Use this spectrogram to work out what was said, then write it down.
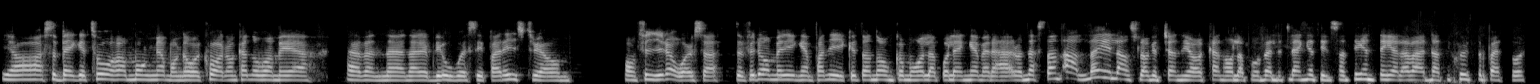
Ja, alltså bägge två har många, många år kvar. De kan nog vara med även när det blir OS i Paris tror jag om om fyra år. Så att för dem är det ingen panik utan de kommer hålla på länge med det här. Och nästan alla i landslaget känner jag kan hålla på väldigt länge till så det är inte hela världen att ni skjuter på ett år.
